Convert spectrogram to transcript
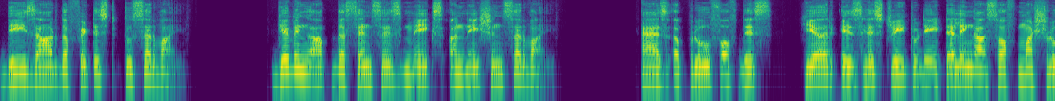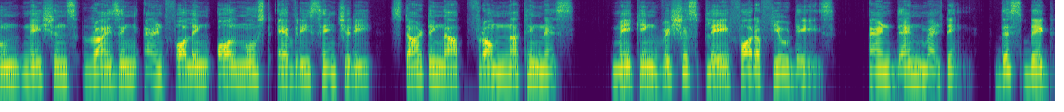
these are the fittest to survive. Giving up the senses makes a nation survive. As a proof of this, here is history today telling us of mushroom nations rising and falling almost every century, starting up from nothingness, making vicious play for a few days, and then melting. This big,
